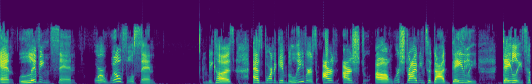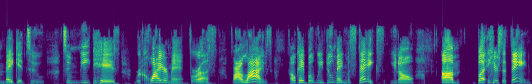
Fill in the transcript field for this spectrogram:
and living sin or willful sin because as born again believers our our uh, we're striving to God daily daily to make it to to meet his requirement for us for our lives okay but we do make mistakes you know um, but here's the thing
